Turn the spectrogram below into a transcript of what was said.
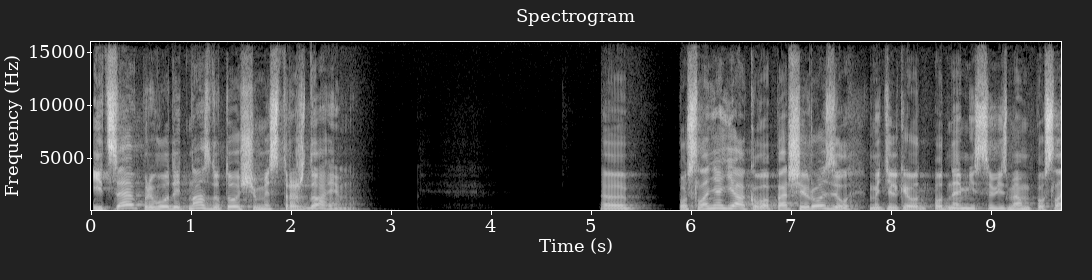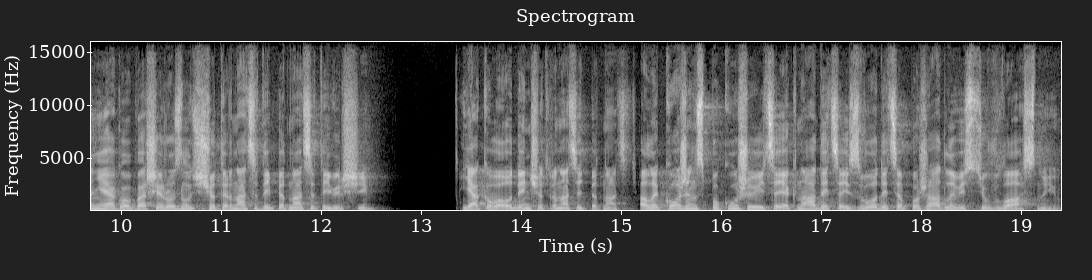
І це приводить нас до того, що ми страждаємо. Е, Послання Якова, перший розділ, ми тільки одне місце візьмемо. Послання Якова, перший розділ, 14-15 вірші. Якова 1, 14, 15. Але кожен спокушується, як надиться, і зводиться пожадливістю власною.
